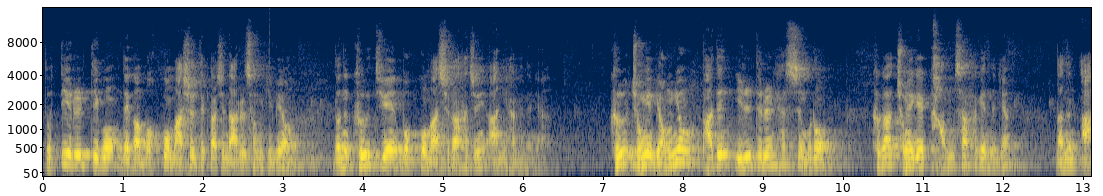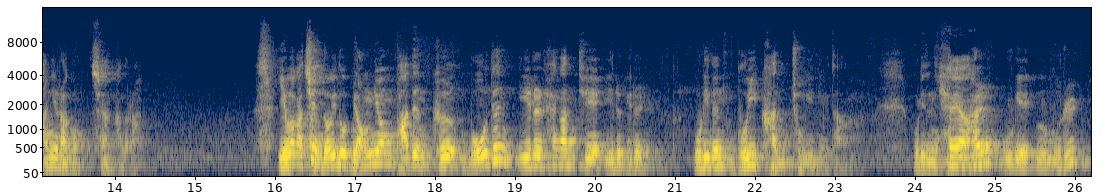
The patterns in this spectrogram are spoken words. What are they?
또 띠를 띠고 내가 먹고 마실 때까지 나를 섬기며 너는 그 뒤에 먹고 마시라 하지 아니하겠느냐? 그 종이 명령받은 일들을 했으므로 그가 종에게 감사하겠느냐? 나는 아니라고 생각하노라. 이와 같이 너희도 명령받은 그 모든 일을 행한 뒤에 이르기를 우리는 무익한 종이니이다. 우리는 해야 할 우리의 의무를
